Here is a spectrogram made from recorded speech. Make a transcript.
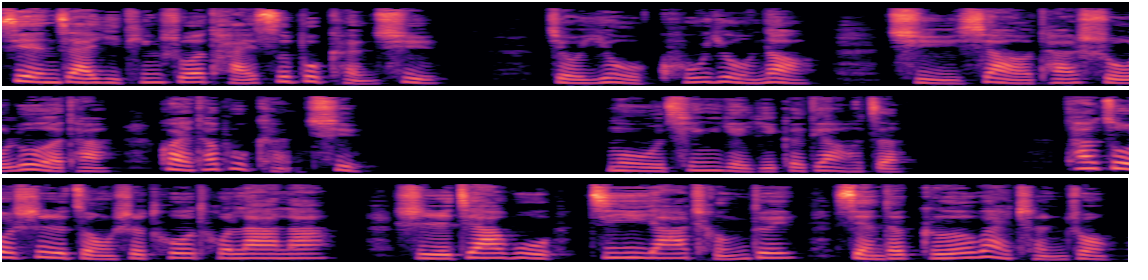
现在一听说苔丝不肯去，就又哭又闹，取笑他，数落他，怪他不肯去。母亲也一个调子，她做事总是拖拖拉拉，使家务积压成堆，显得格外沉重。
